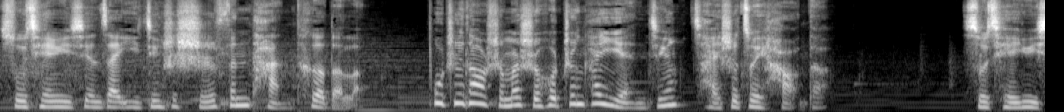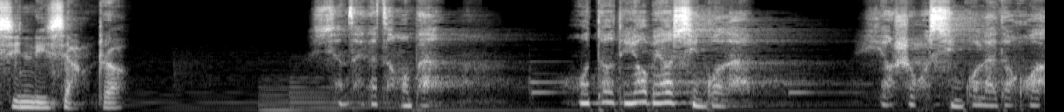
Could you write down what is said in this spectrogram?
苏千玉现在已经是十分忐忑的了，不知道什么时候睁开眼睛才是最好的。苏千玉心里想着：现在该怎么办？我到底要不要醒过来？要是我醒过来的话，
